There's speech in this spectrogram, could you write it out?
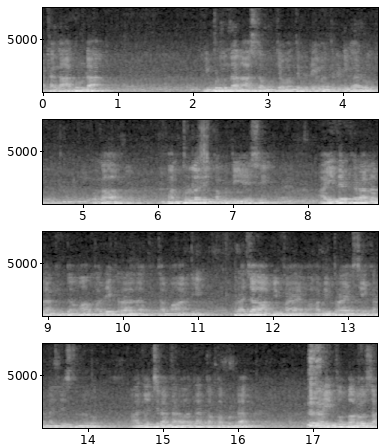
అట్లా కాకుండా ఇప్పుడున్న రాష్ట్ర ముఖ్యమంత్రి రేవంత్ రెడ్డి గారు ఒక మంత్రులది కమిటీ వేసి ఐదు ఎకరాల దాకిద్దామా పది ఎకరాల దాకిద్దామా అని ప్రజా అభిప్రాయ అభిప్రాయ సేకరణ చేస్తున్నారు. అది వచ్చిన తర్వాత తప్పకుండా రైతు భరోసా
